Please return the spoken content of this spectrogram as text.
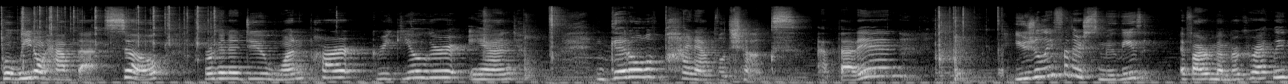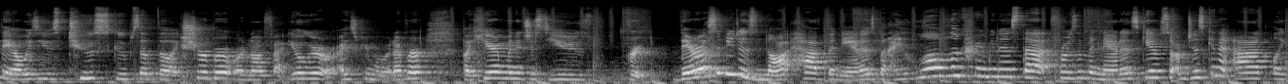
but we don't have that. So we're gonna do one part Greek yogurt and good old pineapple chunks. Add that in. Usually for their smoothies, if I remember correctly, they always use two scoops of the like sherbet or non-fat yogurt or ice cream or whatever. But here I'm gonna just use fruit. Their recipe does not have bananas, but I love the creaminess that frozen bananas give, so I'm just gonna add like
